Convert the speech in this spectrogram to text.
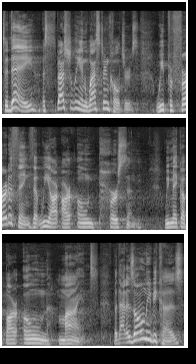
Today, especially in Western cultures, we prefer to think that we are our own person. We make up our own minds. But that is only because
